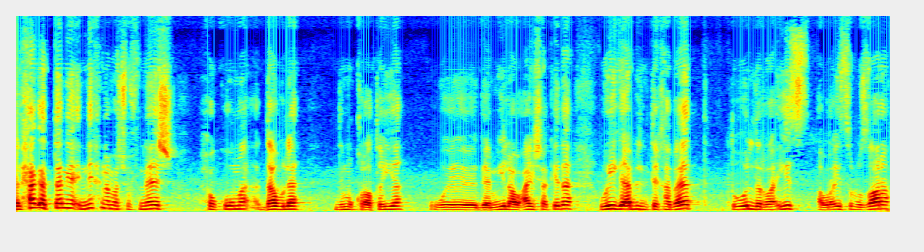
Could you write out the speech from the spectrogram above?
الحاجة الثانية إن إحنا ما شفناش حكومة دولة ديمقراطية وجميلة وعايشة كده ويجي قبل الانتخابات تقول للرئيس أو رئيس الوزراء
